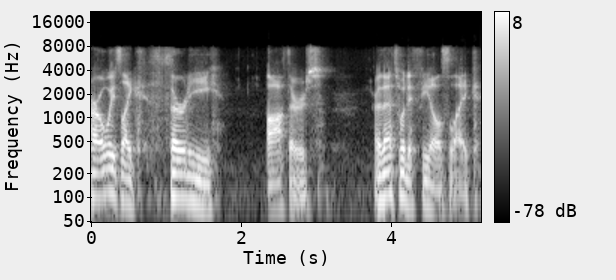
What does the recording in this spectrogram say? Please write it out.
are always like 30 authors, or that's what it feels like.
